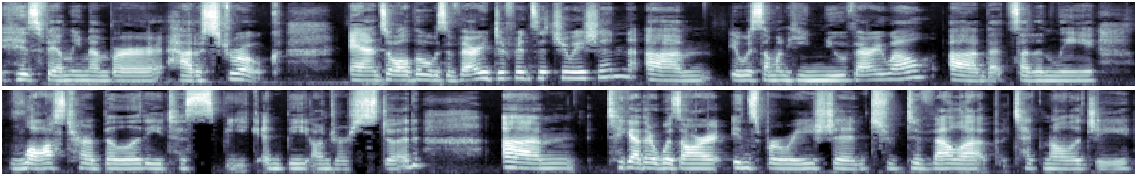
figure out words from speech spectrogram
his family member had a stroke, and so although it was a very different situation, um, it was someone he knew very well um, that suddenly lost her ability to speak and be understood. Um, together was our inspiration to develop technology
